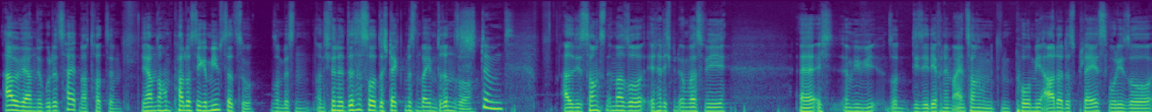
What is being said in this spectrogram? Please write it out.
aber wir haben eine gute Zeit noch trotzdem. Wir haben noch ein paar lustige Memes dazu, so ein bisschen. Und ich finde, das ist so, das steckt ein bisschen bei ihm drin so. Stimmt. Also die Songs sind immer so inhaltlich mit irgendwas wie, äh, ich irgendwie wie, so diese Idee von dem einen Song mit dem Pull Me Out of This Place, wo die so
